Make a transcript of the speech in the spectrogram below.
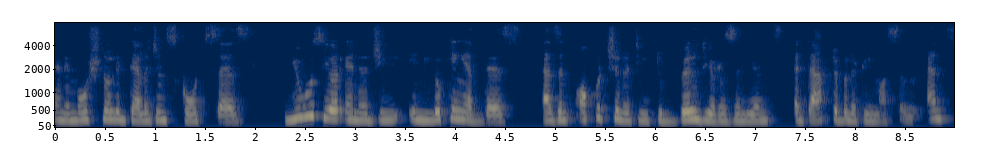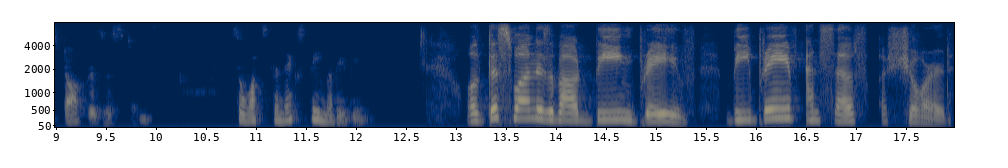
an emotional intelligence coach says, use your energy in looking at this as an opportunity to build your resilience, adaptability muscle, and stop resistance. So, what's the next theme, Aditi? Well, this one is about being brave. Be brave and self assured.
